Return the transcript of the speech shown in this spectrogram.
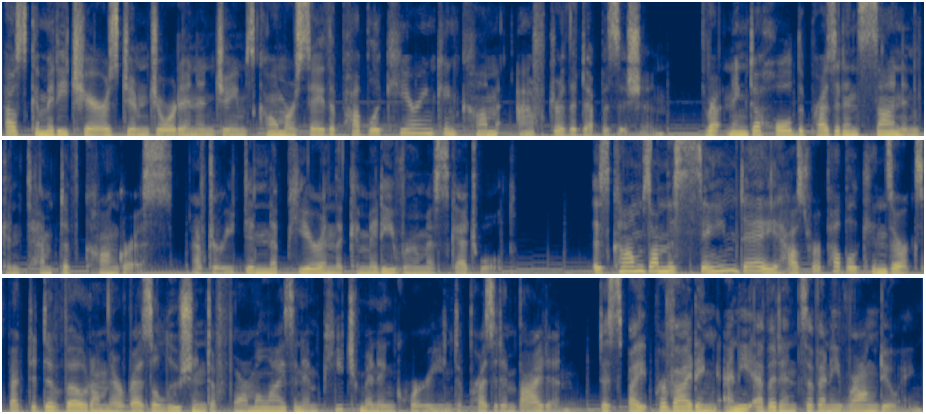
House committee chairs Jim Jordan and James Comer say the public hearing can come after the deposition, threatening to hold the president's son in contempt of Congress after he didn't appear in the committee room as scheduled. This comes on the same day House Republicans are expected to vote on their resolution to formalize an impeachment inquiry into President Biden, despite providing any evidence of any wrongdoing.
